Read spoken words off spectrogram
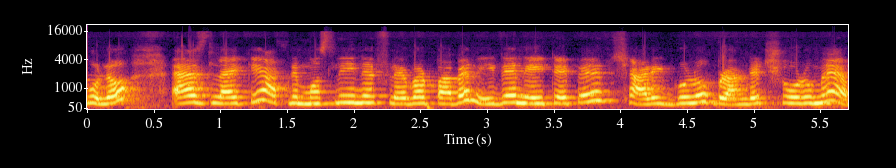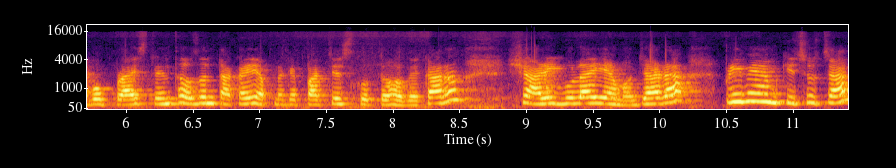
হলো। অ্যাজ লাইকে আপনি মসলিনের ফ্লেভার পাবেন ইভেন এই টাইপের শাড়িগুলো ব্র্যান্ডেড শোরুমে এবং প্রাইস টেন থাউজেন্ড টাকাই আপনাকে পারচেস করতে হবে। কারণ শাড়িগুলাই এমন, যারা প্রিমিয়াম কিছু চান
